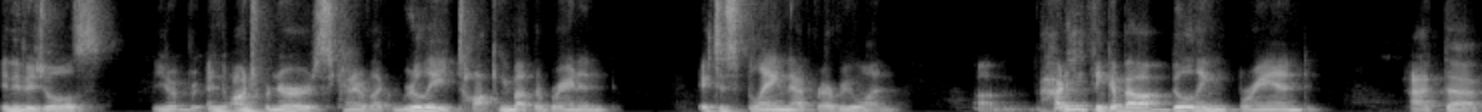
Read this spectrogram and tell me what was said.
individuals you know and entrepreneurs kind of like really talking about the brand and it's displaying that for everyone. Um, how do you think about building brand at the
